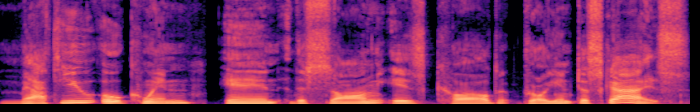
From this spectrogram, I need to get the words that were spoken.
Matthew Aucoin, and the song is called "Brilliant Disguise."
